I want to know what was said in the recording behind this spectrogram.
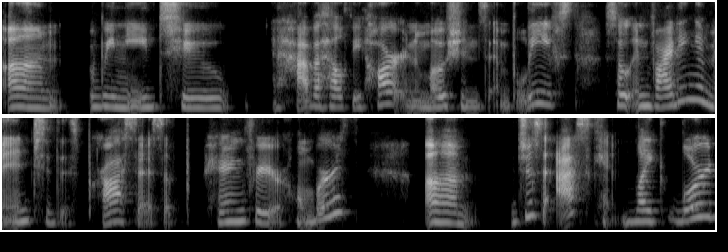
um, we need to have a healthy heart and emotions and beliefs. So inviting him into this process of preparing for your home birth, um, just ask him, like, Lord,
